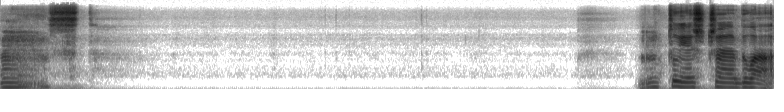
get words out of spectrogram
Mm, Tu jeszcze była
